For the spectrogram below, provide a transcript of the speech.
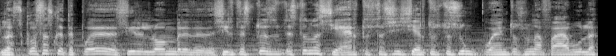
las cosas que te puede decir el hombre de decirte esto, es, esto no es cierto, esto es cierto, esto es un cuento, es una fábula,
